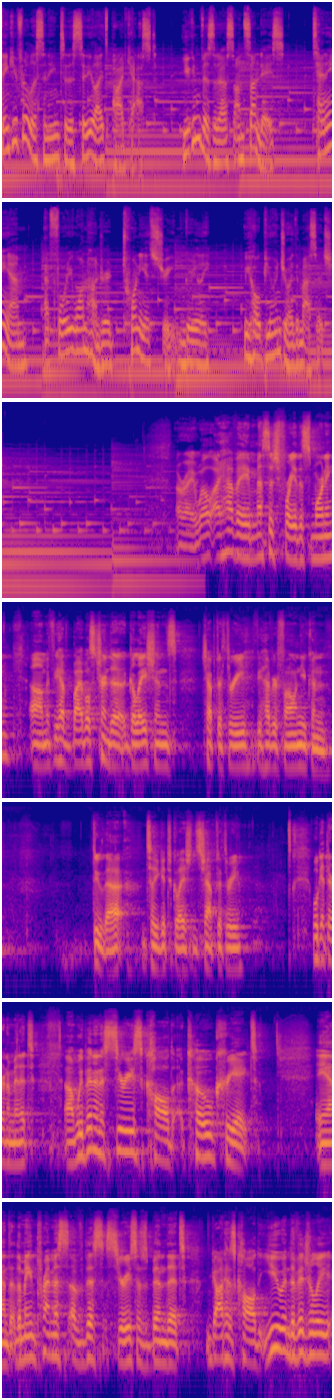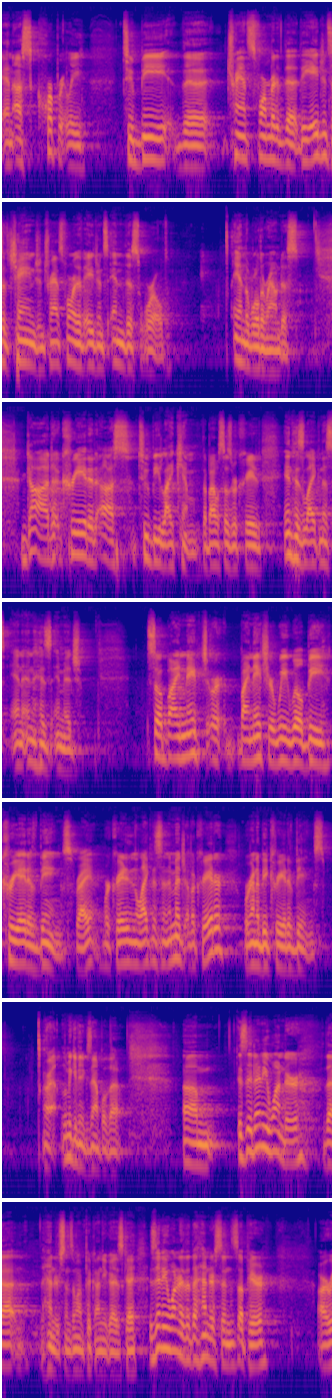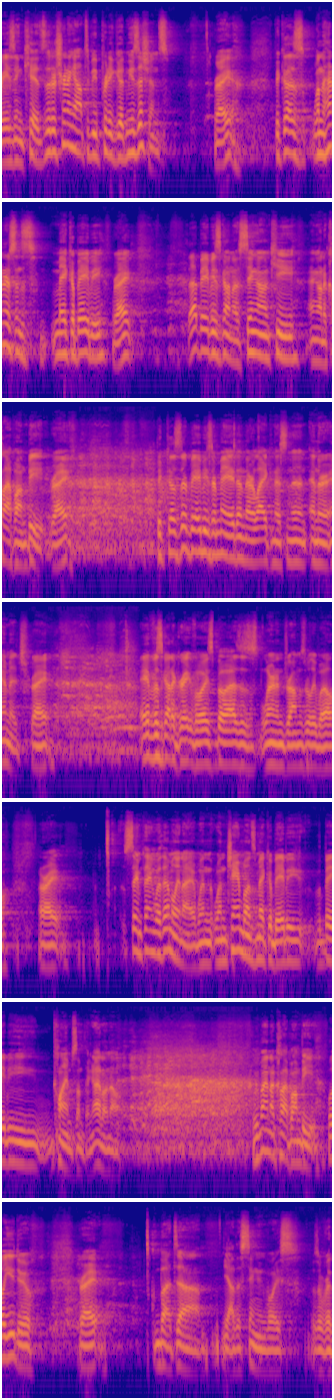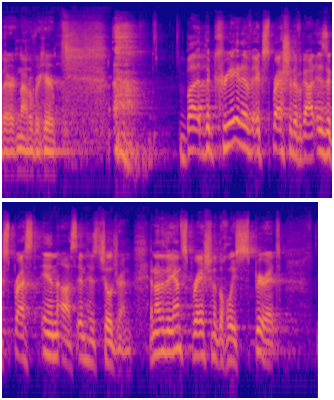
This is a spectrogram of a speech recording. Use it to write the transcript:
Thank you for listening to the City Lights podcast. You can visit us on Sundays, 10 a.m. at 4100 20th Street in Greeley. We hope you enjoy the message. All right, well, I have a message for you this morning. Um, if you have Bibles, turn to Galatians chapter 3. If you have your phone, you can do that until you get to Galatians chapter 3. We'll get there in a minute. Um, we've been in a series called Co Create. And the main premise of this series has been that God has called you individually and us corporately to be the transformative, the, the agents of change and transformative agents in this world and the world around us. God created us to be like him. The Bible says we're created in his likeness and in his image. So by nature, by nature, we will be creative beings, right? We're created in the likeness and image of a creator. We're going to be creative beings. All right, let me give you an example of that. Um, is it any wonder that the Hendersons, I'm going to pick on you guys, okay? Is it any wonder that the Hendersons up here are raising kids that are turning out to be pretty good musicians, right? Because when the Hendersons make a baby, right, that baby's gonna sing on key and gonna clap on beat, right? Because their babies are made in their likeness and in their image, right? Ava's got a great voice. Boaz is learning drums really well. All right. Same thing with Emily and I. When, when Chamberlains make a baby, the baby climbs something. I don't know. we might not clap on beat. Well, you do, right? But um, yeah, the singing voice was over there, not over here. but the creative expression of God is expressed in us, in His children. And under the inspiration of the Holy Spirit,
